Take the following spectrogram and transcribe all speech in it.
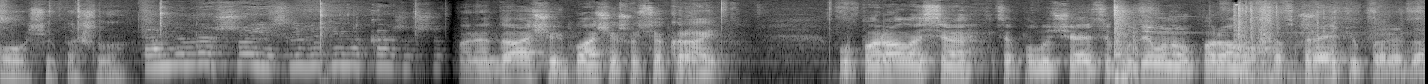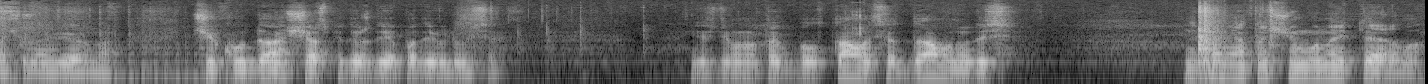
О, все пішло. Там нема що, якщо людина каже, що... Передачу і бачиш ось край. Упиралася, це виходить, куди вона упиралася? В третю передачу, мабуть. Чи куди? Зараз підожди, я подивлюся. Якщо воно так болталося, да, воно десь непонятно чим воно й терло.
